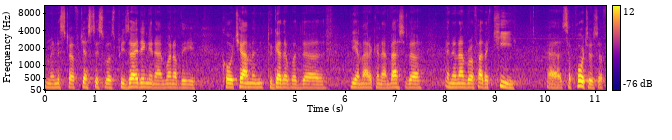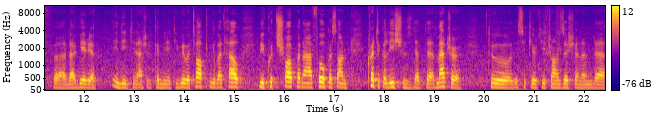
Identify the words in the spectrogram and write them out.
Minister of Justice was presiding and I'm one of the co-chairmen together with the the American ambassador, and a number of other key uh, supporters of uh, Liberia in the international community. We were talking about how we could sharpen our focus on critical issues that uh, matter to the security transition. And uh,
